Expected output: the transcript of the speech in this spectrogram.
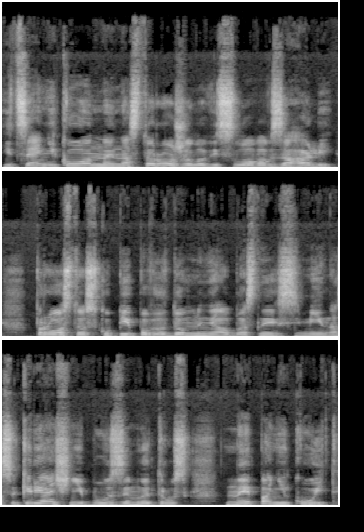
І це нікого не насторожило від слова взагалі. Просто скупі повідомлення обласних ЗМІ. На Сокирянщині був землетрус. Не панікуйте.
